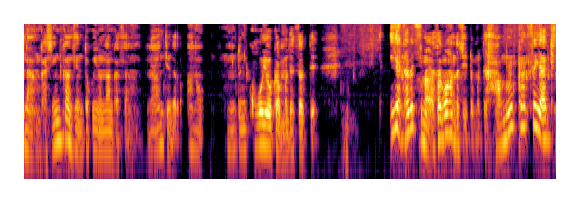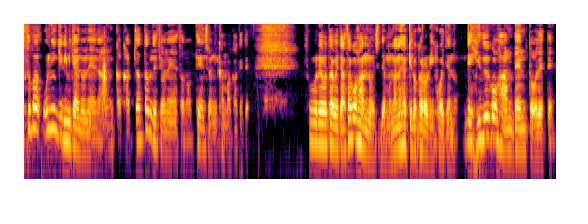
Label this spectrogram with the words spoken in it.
なんか新幹線得意のなんかさ、なんて言うんだろう。あの、本当に高揚感も出てたって、いや、食べてしまえ、朝ごはんだし、と思って、ハムカツ焼きそばおにぎりみたいのね、なんか買っちゃったんですよね。そのテンションに釜かけて。それを食べて朝ごはんのうちでも700キロカロリー超えてんの。で、昼ごはん弁当出て、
